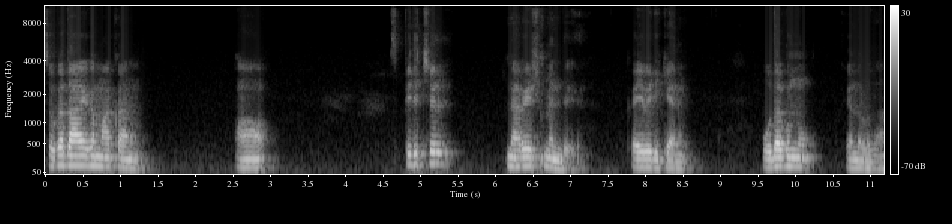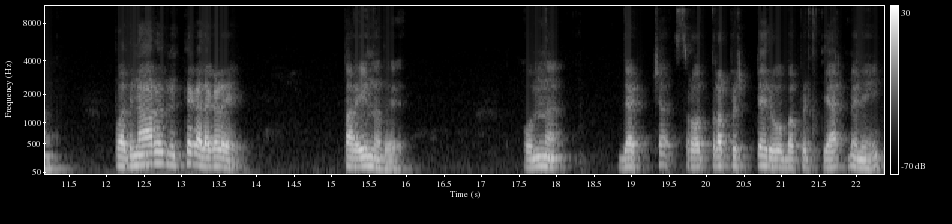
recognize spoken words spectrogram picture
സുഖദായകമാക്കാനും സ്പിരിച്വൽ നറിഷ്മെന്റ് കൈവരിക്കാനും ഉതകുന്നു എന്നുള്ളതാണ്. പതിനാറ് നിത്യകലകളെ പറയുന്നത് ഒന്ന് ദക്ഷ ശ്രോത്രപൃഷ്ഠരൂപ പ്രത്യാത്മനെ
